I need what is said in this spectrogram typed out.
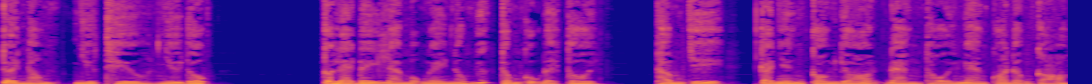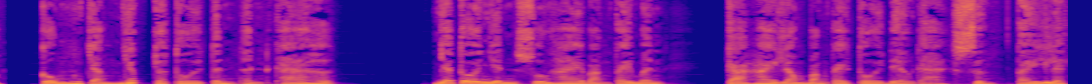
Trời nóng như thiêu như đốt. Có lẽ đây là một ngày nóng nhất trong cuộc đời tôi. Thậm chí cả những con gió đang thổi ngang qua đồng cỏ cũng chẳng giúp cho tôi tình hình khá hơn. Và tôi nhìn xuống hai bàn tay mình, cả hai lòng bàn tay tôi đều đã sưng tấy lên.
